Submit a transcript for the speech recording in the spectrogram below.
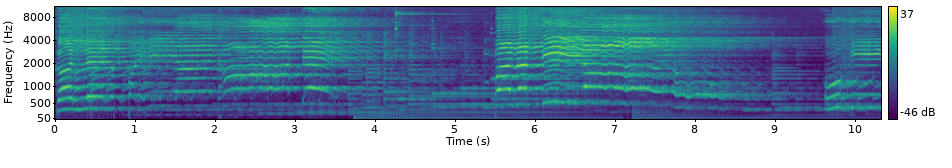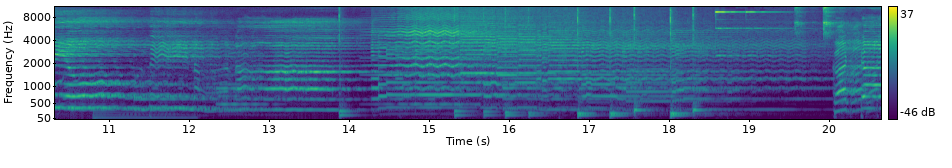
कल पैया घाटे बरतिया उगियो दीनाना कटलो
